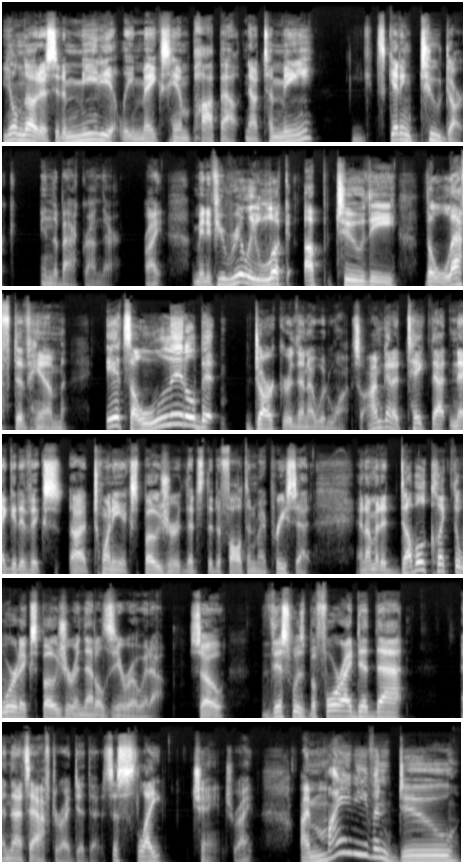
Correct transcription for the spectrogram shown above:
You'll notice it immediately makes him pop out. Now, to me, it's getting too dark in the background there, right? I mean, if you really look up to the the left of him, it's a little bit darker than I would want. So I'm going to take that negative ex, uh, 20 exposure that's the default in my preset, and I'm going to double click the word exposure and that'll zero it out. So this was before I did that, and that's after I did that. It's a slight change, right? I might even do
